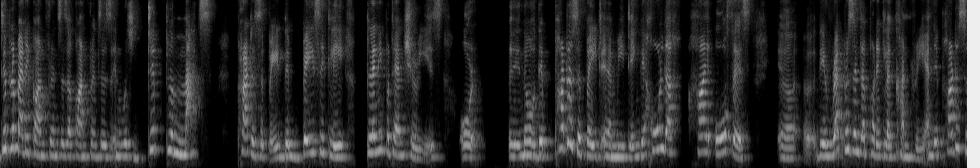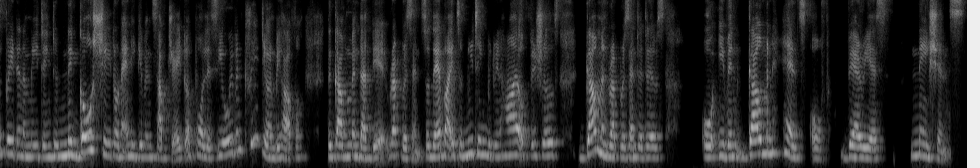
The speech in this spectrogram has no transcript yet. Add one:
diplomatic conferences are conferences in which diplomats participate, they basically plenipotentiaries or you know they participate in a meeting they hold a high office uh, uh, they represent a particular country and they participate in a meeting to negotiate on any given subject or policy or even treaty on behalf of the government that they represent. So thereby it's a meeting between high officials government representatives or even government heads of various nations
